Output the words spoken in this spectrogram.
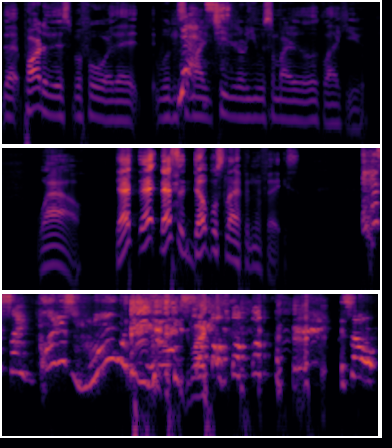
that part of this before that when somebody cheated on you with somebody that looked like you. Wow. That that that's a double slap in the face. It's like, what is wrong with you? Like- so, so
